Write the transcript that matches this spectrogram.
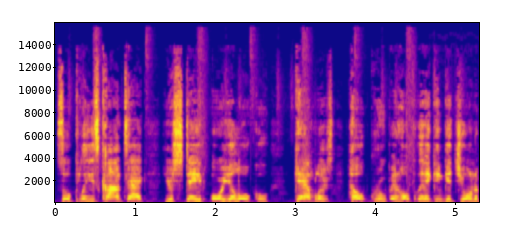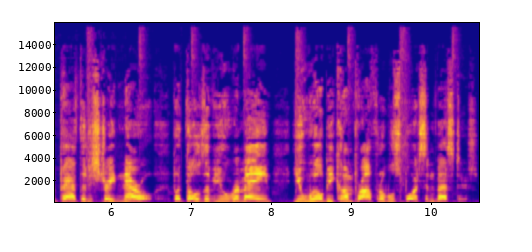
So please contact your state or your local gamblers help group and hopefully they can get you on the path to the straight and narrow but those of you remain you will become profitable sports investors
